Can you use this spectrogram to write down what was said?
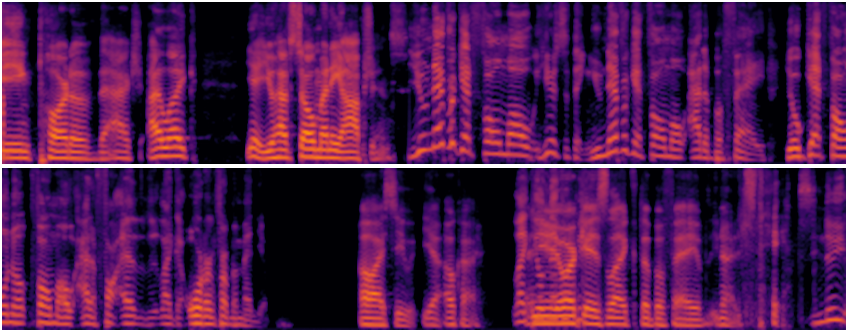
being part of the action. I like. Yeah, you have so many options. You never get FOMO. Here's the thing: you never get FOMO at a buffet. You'll get FOMO FOMO at a like ordering from a menu. Oh, I see. Yeah, okay. Like And New York be- is like the buffet of the United States. New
